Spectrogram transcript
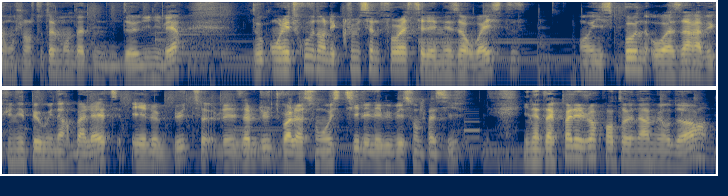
on change totalement d'univers. Donc, on les trouve dans les Crimson Forest et les Nether Wastes ils spawnent au hasard avec une épée ou une arbalète et le but, les adultes voilà, sont hostiles et les bébés sont passifs. Ils n'attaquent pas les joueurs portant une armure d'or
